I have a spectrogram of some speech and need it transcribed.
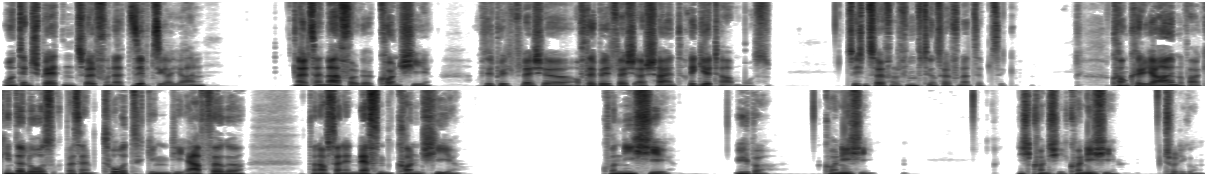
und den späten 1270er Jahren, als sein Nachfolger Conchi auf, der Bildfläche, auf der Bildfläche erscheint, regiert haben muss. Zwischen 1250 und 1270. Konkerian war kinderlos und bei seinem Tod ging die Erbfolge dann auf seinen Neffen Konchi, Konishi über. Konishi. Nicht Konchi, Konishi. Entschuldigung.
